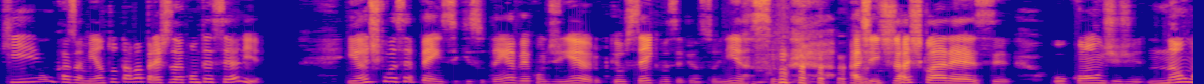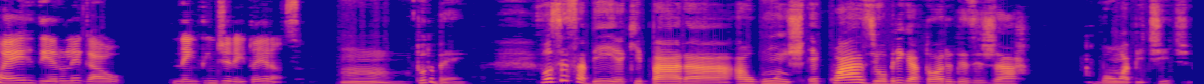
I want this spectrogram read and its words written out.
que um casamento estava prestes a acontecer ali. E antes que você pense que isso tem a ver com dinheiro, porque eu sei que você pensou nisso, a gente já esclarece. O cônjuge não é herdeiro legal, nem tem direito à herança. Hum, tudo bem. Você sabia que para alguns é quase obrigatório desejar bom apetite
